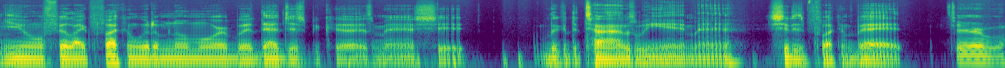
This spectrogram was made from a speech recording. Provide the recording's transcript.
You don't feel like fucking with them no more, but that just because, man, shit. Look at the times we in, man. Shit is fucking bad. Terrible.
